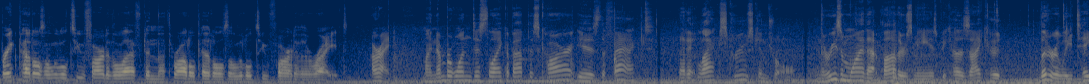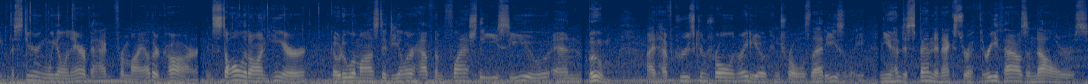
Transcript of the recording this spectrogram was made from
brake pedal's a little too far to the left and the throttle pedal's a little too far to the right. All right, My number one dislike about this car is the fact that it lacks cruise control. And the reason why that bothers me is because I could literally take the steering wheel and airbag from my other car, install it on here, go to a Mazda dealer, have them flash the ECU, and boom, I'd have cruise control and radio controls that easily. And you had to spend an extra $3,000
